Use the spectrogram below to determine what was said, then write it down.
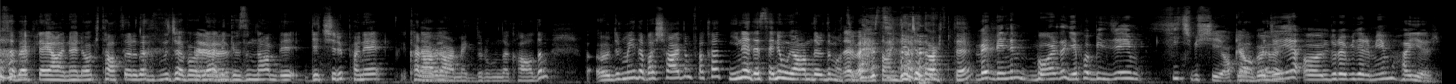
O sebeple yani hani o kitapları da hızlıca böyle Evet. hani gözümden bir geçirip hani karar Evet. vermek durumunda kaldım. Öldürmeyi de başardım fakat yine de seni uyandırdım hatırlarsan gece 4'te. Ve benim bu arada yapabileceğim hiçbir şey yok. Yani Yok, böceği öldürebilir miyim? Hayır.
